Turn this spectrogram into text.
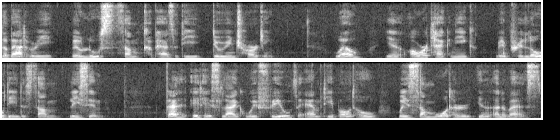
the battery will lose some capacity during charging. Well, in our technique, we preloaded some lithium. That it is like we fill the empty bottle with some water in advance.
